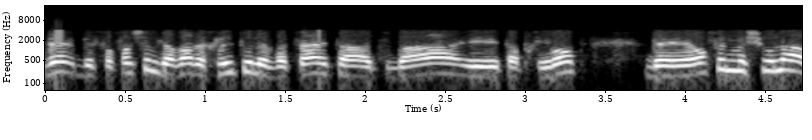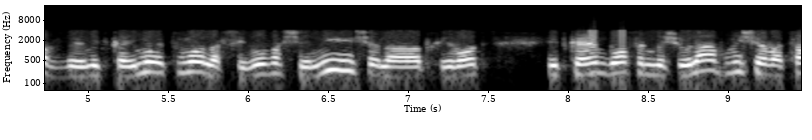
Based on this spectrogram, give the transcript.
ובסופו של דבר החליטו לבצע את ההצבעה, אה, את הבחירות, באופן משולב, והם התקיימו אתמול, הסיבוב השני של הבחירות התקיים באופן משולב, מי שרצה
